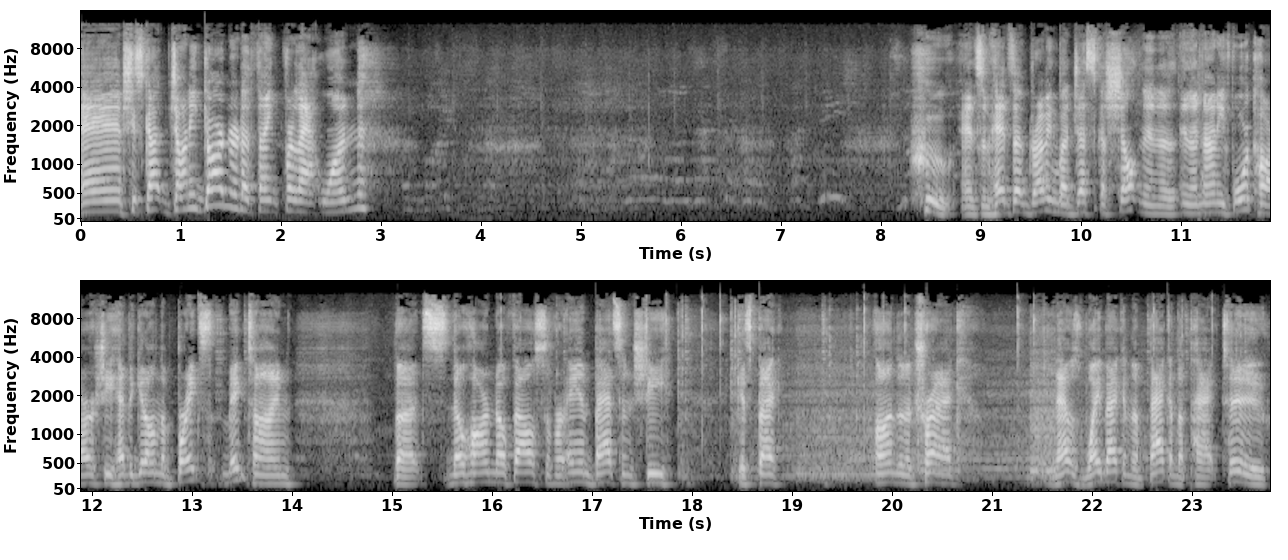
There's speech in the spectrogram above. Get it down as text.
And she's got Johnny Gardner to thank for that one. Whew. And some heads up driving by Jessica Shelton in the, in the 94 car. She had to get on the brakes big time. But no harm, no foul. So for Ann Batson, she gets back onto the track. And that was way back in the back of the pack, too.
